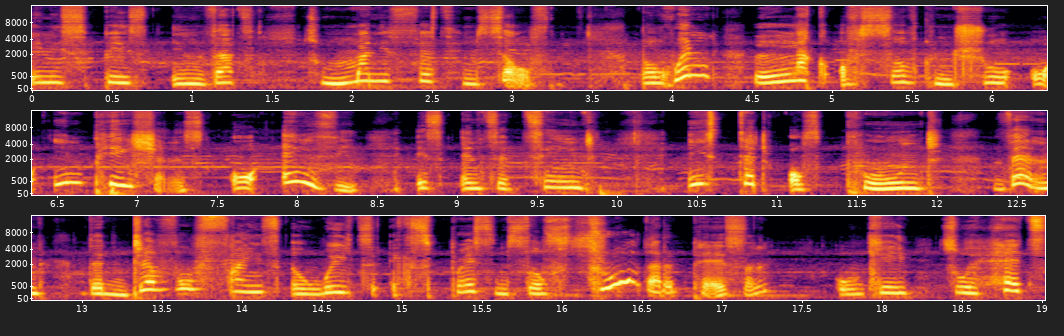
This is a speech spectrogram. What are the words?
any space in that to manifest himself. But when lack of self control or impatience or envy is entertained instead of pruned, then the devil finds a way to express himself through that person, okay, to hurt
